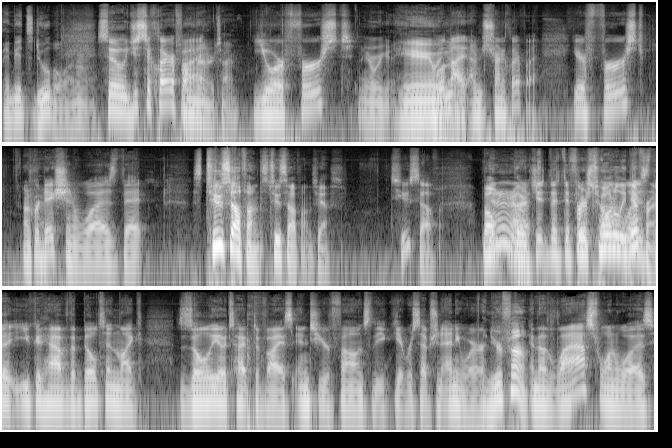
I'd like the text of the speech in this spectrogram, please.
Maybe it's doable. I don't know. So just to It's only a clarify, matter time. your first Here we go. Here we well, go. not, I'm just trying to clarify. Your first prediction was that It's two cell phones. Two cell phones. Yes. two cell phones. Well, no, no, no. they're- The, the they're first totally one was different. that you could have the built-in like Zoleo type device into your phone so that you could get reception anywhere. Into your phone. And the last one was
